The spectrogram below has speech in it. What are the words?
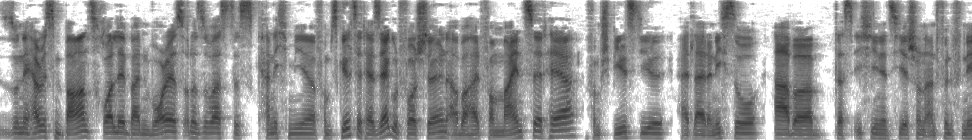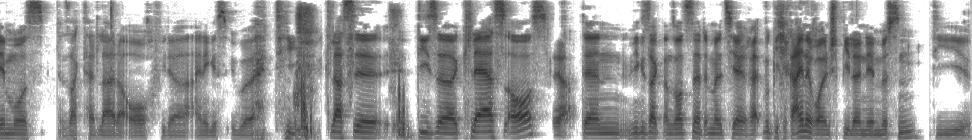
so eine Harrison Barnes Rolle bei den Warriors oder sowas, das kann ich mir vom Skillset her sehr gut vorstellen, aber halt vom Mindset her, vom Spielstil halt leider nicht so. Aber dass ich ihn jetzt hier schon an fünf nehmen muss, sagt halt leider auch wieder einiges über die Klasse dieser Class aus. Ja. Denn wie gesagt, ansonsten hätte man jetzt hier wirklich reine Rollenspieler nehmen müssen, die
